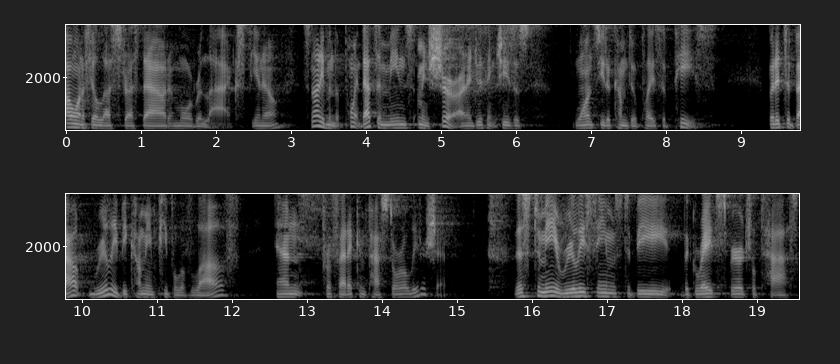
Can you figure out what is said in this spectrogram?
I want to feel less stressed out and more relaxed, you know? It's not even the point. That's a means, I mean, sure, and I do think Jesus wants you to come to a place of peace. But it's about really becoming people of love and prophetic and pastoral leadership. This, to me, really seems to be the great spiritual task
